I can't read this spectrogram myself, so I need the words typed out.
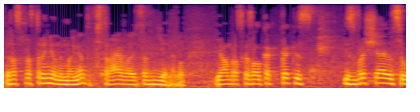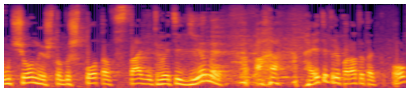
распространенный момент встраивается в гены. Вот я вам рассказал, как, как из- извращаются ученые, чтобы что-то вставить в эти гены, а, а эти препараты так оп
